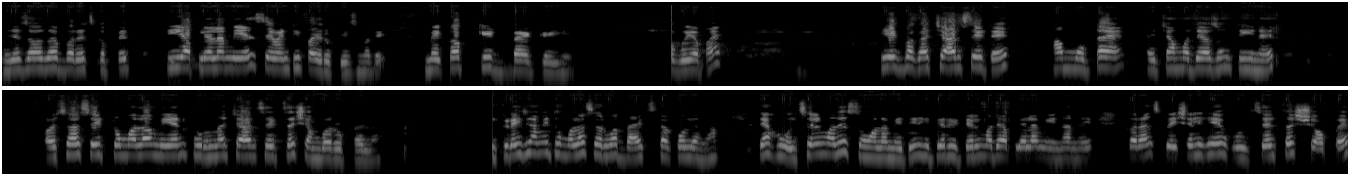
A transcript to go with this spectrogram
म्हणजे जवळजवळ बरेच कप्पे ही आपल्याला मिळेल सेव्हन्टी फाय रुपीजमध्ये मेकअप किट बॅग आहे बघूया आपण. ही एक बघा चार सेट आहे हा मोठा आहे. ह्याच्यामध्ये अजून तीन आहेत. असा सेट तुम्हाला मिळेल पूर्ण चार सेटचा शंभर रुपयाला. इकडे ज्या मी तुम्हाला सर्व बॅग्स दाखवल्या ना त्या होलसेल मध्येच तुम्हाला मिळतील. इथे रिटेल मध्ये आपल्याला मिळणार नाही. कारण स्पेशली हे होलसेलचं शॉप आहे.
